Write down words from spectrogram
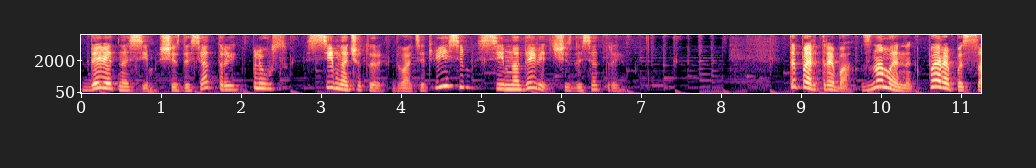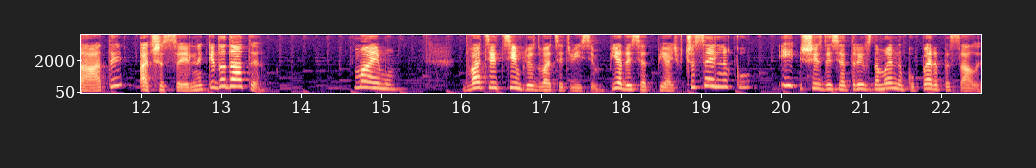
9 на 7 63, плюс 7 на 4 28, 7 на 9 63. Тепер треба знаменник переписати, а чисельники додати. Маємо 27 плюс 28 55 в чисельнику і 63 в знаменнику переписали.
